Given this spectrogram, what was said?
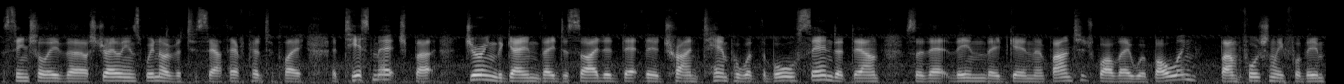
Essentially, the Australians went over to South Africa to play a test match, but during the game, they decided that they'd try and tamper with the ball, sand it down, so that then they'd get an advantage while they were bowling but unfortunately for them,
